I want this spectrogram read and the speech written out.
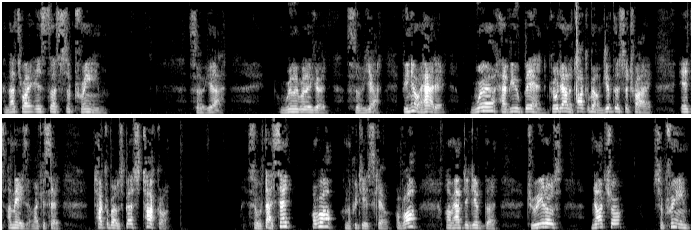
And that's why it's the Supreme. So yeah, really, really good. So yeah, if you never had it, where have you been? Go down to Taco Bell and give this a try. It's amazing. Like I said, Taco Bell's best taco. So with that said, overall, on the taste scale, overall, I'm have to give the Doritos Nacho Supreme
